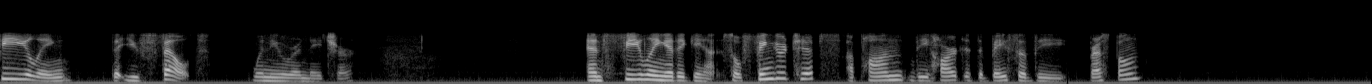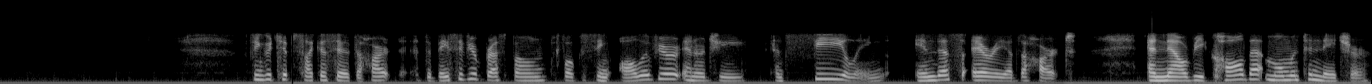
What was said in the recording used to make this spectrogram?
feeling that you felt when you were in nature and feeling it again. So, fingertips upon the heart at the base of the breastbone. Fingertips, like I said, at the heart, at the base of your breastbone, focusing all of your energy and feeling in this area of the heart and now recall that moment in nature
